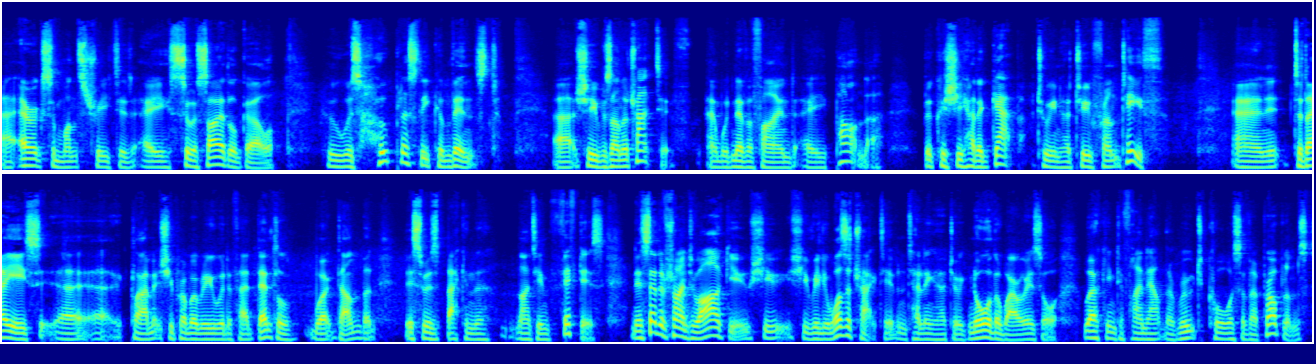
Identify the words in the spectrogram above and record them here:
Uh, Erickson once treated a suicidal girl who was hopelessly convinced uh, she was unattractive and would never find a partner because she had a gap between her two front teeth. And in today's uh, uh, climate, she probably would have had dental work done, but this was back in the 1950s. And instead of trying to argue she, she really was attractive and telling her to ignore the worries or working to find out the root cause of her problems,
